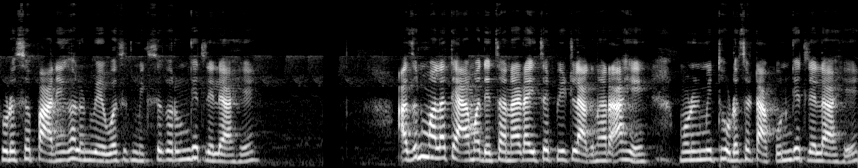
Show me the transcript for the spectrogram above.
थोडंसं पाणी घालून व्यवस्थित मिक्स करून घेतलेले आहे. अजून मला त्यामध्ये चणाडाईचं पीठ लागणार आहे म्हणून मी थोडंसं टाकून घेतलेलं आहे.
